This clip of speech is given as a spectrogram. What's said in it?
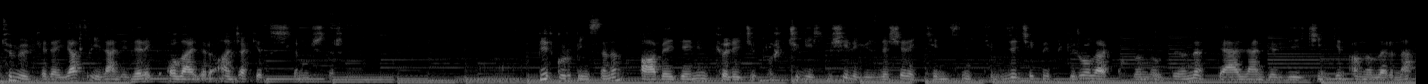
tüm ülkede yaz ilan ederek olayları ancak yatıştırmıştır. Bir grup insanın ABD'nin köleci, ırkçı geçmişiyle yüzleşerek kendisini temize çekme figürü olarak kullanıldığını değerlendirdiği King'in anılarına,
